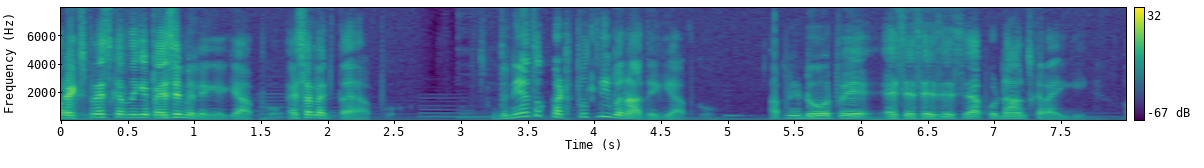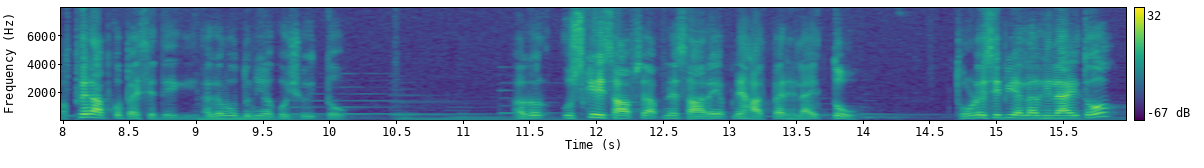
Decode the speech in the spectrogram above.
और एक्सप्रेस करने के पैसे मिलेंगे क्या आपको? ऐसा लगता है आपको। दुनिया तो कठपुतली बना देगी आपको। अपनी डोर पे ऐसे ऐसे ऐसे, आपको डांस कराएगी। और फिर आपको पैसे देगी। अगर वो दुनिया खुश हुई तो। अगर उसके हिसाब से आपने सारे अपने हाथ पैर हिलाए तो। थोड़े से भी अलग हिलाए तो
